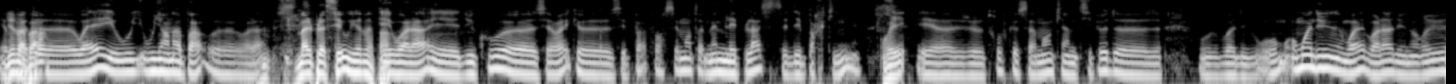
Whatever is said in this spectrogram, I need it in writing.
Il y en a pas. de, ouais, où où il y en a pas. euh, voilà. mal placé ou il y en a pas. Et voilà, et du coup, euh, c'est vrai que c'est pas forcément. Même les places, c'est des parkings. Oui. Et euh, je trouve que ça manque un petit peu de. ouais, au, au moins d'une ouais, voilà, d'une rue,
